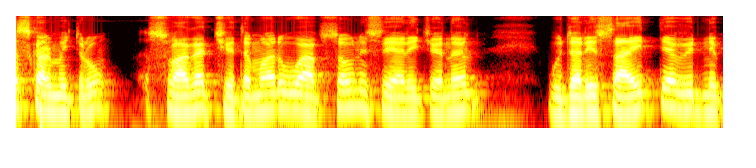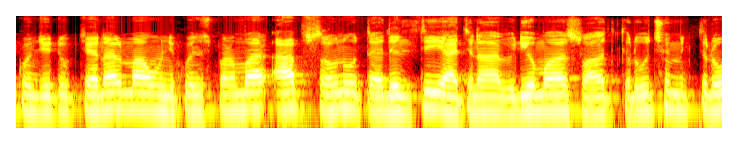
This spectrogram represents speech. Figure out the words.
નમસ્કાર મિત્રો, સ્વાગત છે તમારું આપ સૌની સિયારી ચેનલ ગુજરાતી સાહિત્ય વિદ યુટ્યુબ ચેનલમાં. હું નિકુંજ પરમાર, આપ સૌનું તદિલથી આજના વિડીયોમાં સ્વાગત કરું છું મિત્રો.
